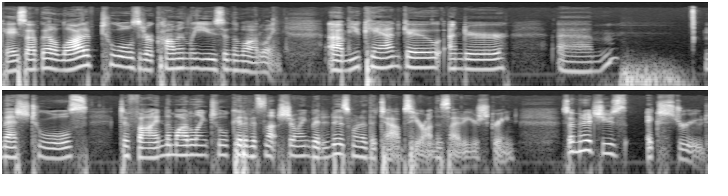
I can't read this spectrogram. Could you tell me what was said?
Okay, so I've got a lot of tools that are commonly used in the modeling. Um, you can go under um, Mesh Tools to find the modeling toolkit if it's not showing, but it is one of the tabs here on the side of your screen. So I'm going to choose extrude.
